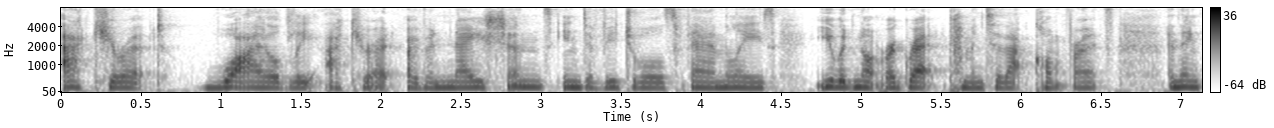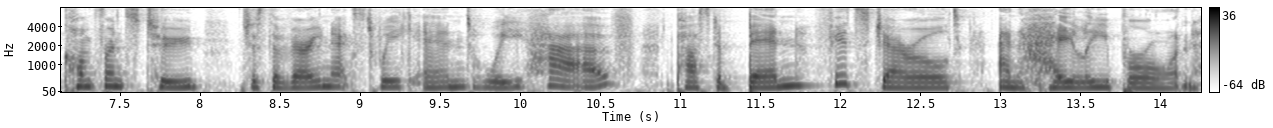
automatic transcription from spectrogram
accurate, wildly accurate over nations, individuals, families. You would not regret coming to that conference. And then, conference two, just the very next weekend, we have Pastor Ben Fitzgerald and Haley Braun.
